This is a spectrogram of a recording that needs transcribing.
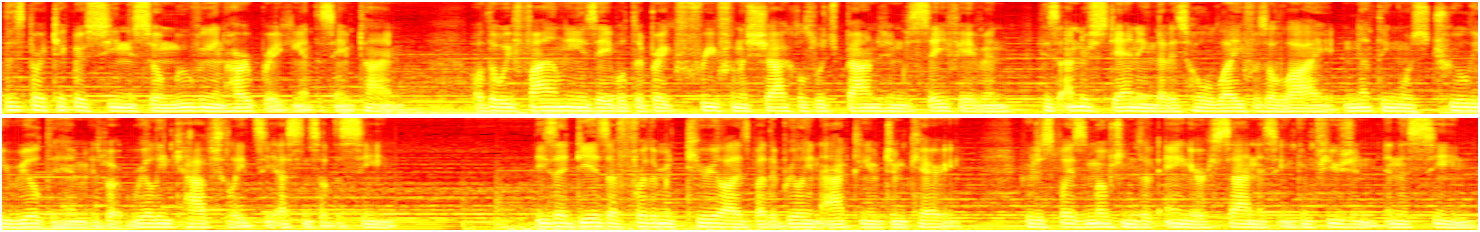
This particular scene is so moving and heartbreaking at the same time. Although he finally is able to break free from the shackles which bound him to Seahaven, his understanding that his whole life was a lie and nothing was truly real to him is what really encapsulates the essence of the scene. These ideas are further materialized by the brilliant acting of Jim Carrey, who displays emotions of anger, sadness, and confusion in this scene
